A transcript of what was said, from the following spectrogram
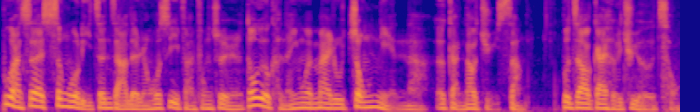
不管是在生活里挣扎的人，或是一帆风顺的人，都有可能因为迈入中年呐、而感到沮丧，不知道该何去何从，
